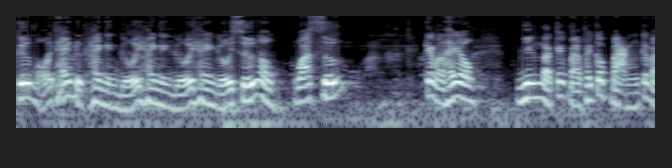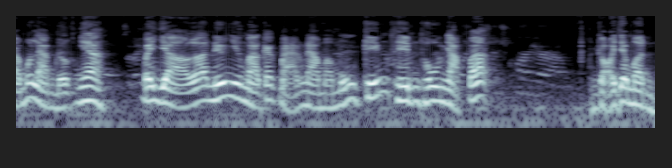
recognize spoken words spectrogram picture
Cứ mỗi tháng được hai ngàn rưỡi hai ngàn rưỡi hai ngàn rưỡi sướng không? Quá sướng. Các bạn thấy không? Nhưng mà các bạn phải có bằng các bạn mới làm được nha. Bây giờ á, nếu như mà các bạn nào mà muốn kiếm thêm thu nhập á gọi cho mình.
